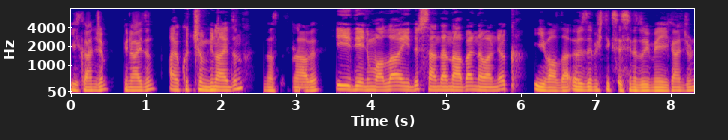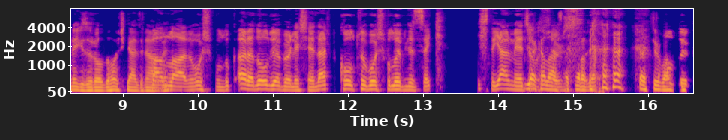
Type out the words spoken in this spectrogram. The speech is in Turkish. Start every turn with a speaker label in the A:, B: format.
A: İlkancım günaydın.
B: Aykut'cum günaydın.
A: Nasılsın abi?
B: İyi diyelim vallahi iyidir. Senden ne haber ne var ne yok?
A: İyi valla özlemiştik sesini duymayı İlkancım. Ne güzel oldu. Hoş geldin abi.
B: Vallahi abi hoş bulduk. Arada oluyor böyle şeyler. Koltuğu boş bulabilirsek işte gelmeye çalışıyoruz.
A: Yakalarsak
